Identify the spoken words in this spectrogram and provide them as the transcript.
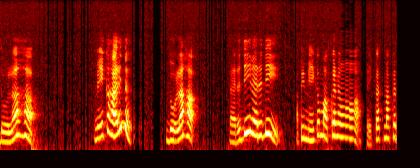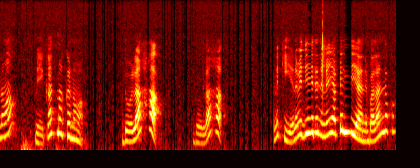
12 මේක හරිද? 12 වැරදි වැරදි. අපි මේක මකනවා. මේකත් මකනවා මේකත් මකනවා. 12 12 එන කියන විදිහට නෙමෙයි අපි ලියන්නේ. බලන්නකෝ.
